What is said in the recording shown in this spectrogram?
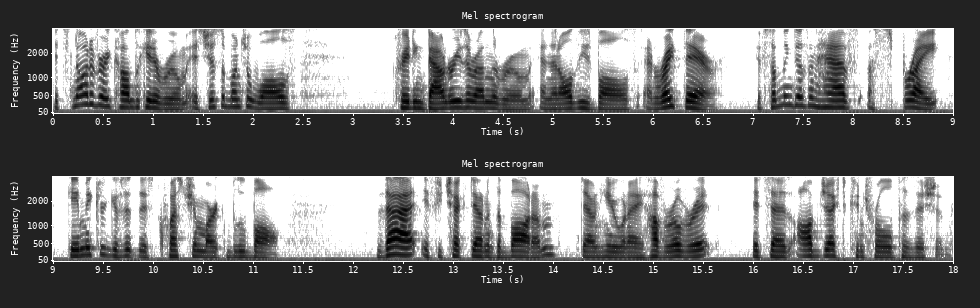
It's not a very complicated room. It's just a bunch of walls creating boundaries around the room and then all these balls. And right there, if something doesn't have a sprite, GameMaker gives it this question mark blue ball. That, if you check down at the bottom, down here when I hover over it, it says object control position.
